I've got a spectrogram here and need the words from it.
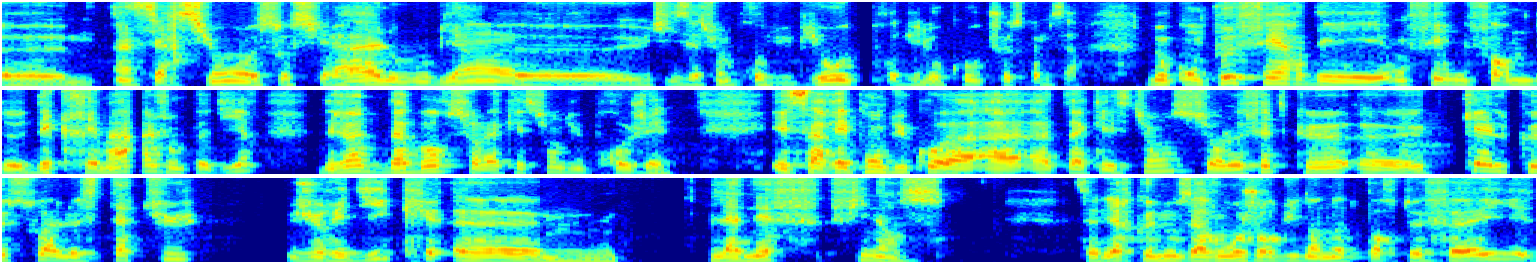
euh, insertion sociale ou bien utilisation de produits bio, de produits locaux, de choses comme ça. Donc, on peut faire des, on fait une forme de décrémage, on peut dire, déjà d'abord sur la question du projet. Et ça répond du coup à, ta question sur le fait que, quel que soit le statut juridique, la NEF finance. C'est-à-dire que nous avons aujourd'hui dans notre portefeuille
